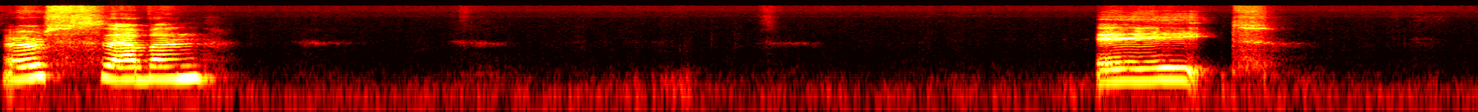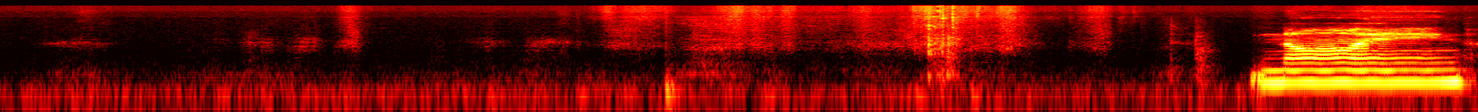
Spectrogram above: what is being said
There's seven. Eight. Nine.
